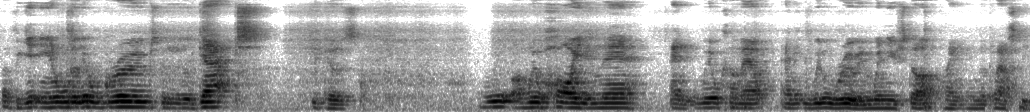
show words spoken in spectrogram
Don't forget in all the little grooves, the little gaps, because water will hide in there and it will come out and it will ruin when you start painting the Plasti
